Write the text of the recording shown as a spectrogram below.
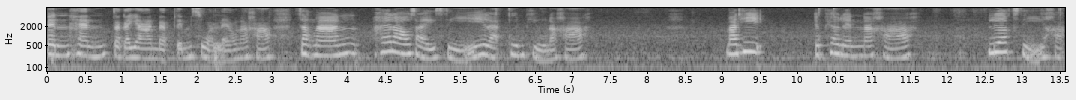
เป็นแฮนด์จักรยานแบบเต็มส่วนแล้วนะคะ จากนั้นให้เราใส่สีและพื้นผิวนะคะ มาที่ appearance นะคะ เลือกสีค่ะ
